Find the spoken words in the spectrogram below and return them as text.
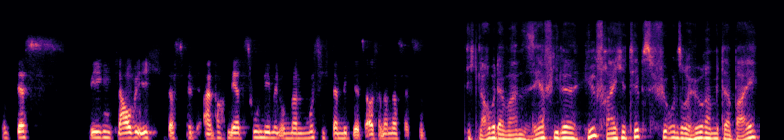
Und deswegen glaube ich, das wird einfach mehr zunehmen und man muss sich damit jetzt auseinandersetzen. Ich glaube, da waren sehr viele hilfreiche Tipps für unsere Hörer mit dabei.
